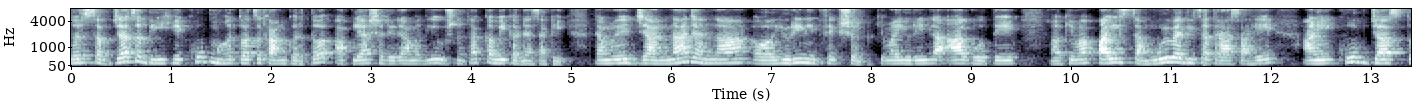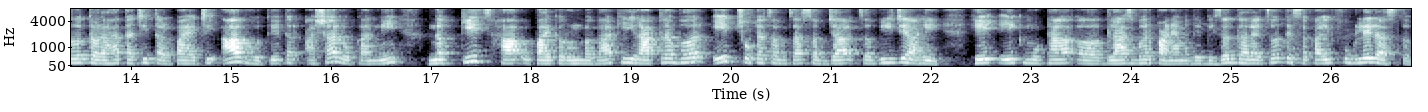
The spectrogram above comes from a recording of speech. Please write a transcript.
तर सब्जाचं बी हे खूप महत्त्वाचं काम करतं आपल्या शरीरामधली उष्णता कमी करण्यासाठी. त्यामुळे ज्यांना ज्यांना युरिन इन्फेक्शन किंवा युरिनला आग होते किंवा पाईल्सचा मूळव्याधीचा त्रास आहे आणि खूप जास्त तळहाताची तळपायाची आग होते तर अशा लोकांनी नक्कीच हा उपाय करून बघा की रात्रभर एक छोटा चमचा सब्जाचं बी जे आहे हे एक मोठा ग्लासभर पाण्यामध्ये भिजत घालायचं ते सकाळी फुगलेलं असतं.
